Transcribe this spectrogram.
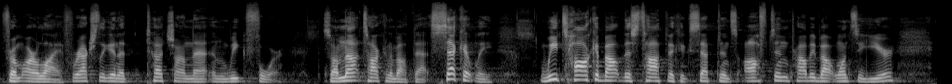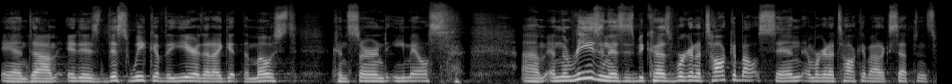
from our life. We're actually going to touch on that in week four. So I'm not talking about that. Secondly, we talk about this topic, acceptance, often, probably about once a year. And um, it is this week of the year that I get the most concerned emails. Um, and the reason is, is because we're going to talk about sin and we're going to talk about acceptance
